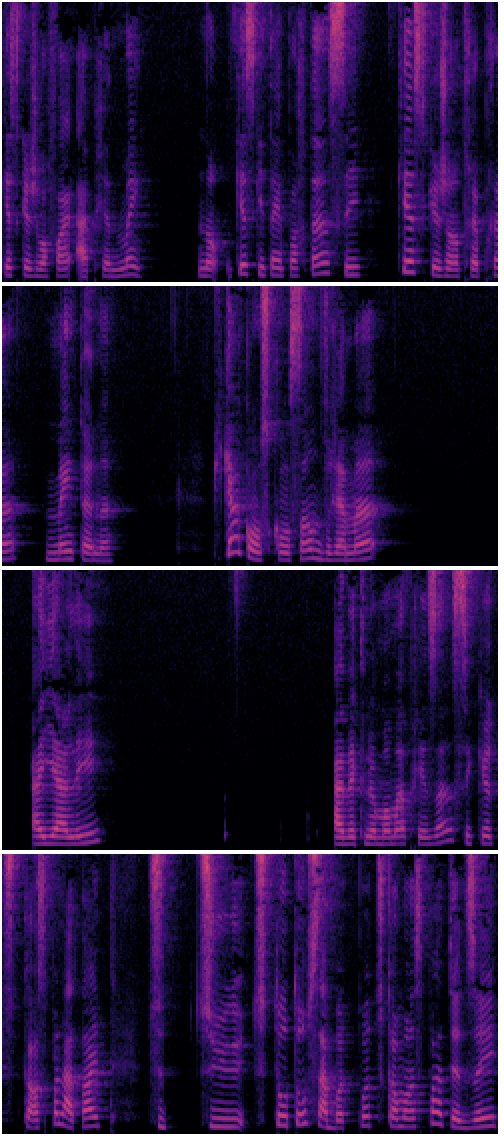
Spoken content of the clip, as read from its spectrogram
qu'est-ce que je vais faire après-demain. Non. Qu'est-ce qui est important, c'est qu'est-ce que j'entreprends maintenant. Puis quand on se concentre vraiment à y aller avec le moment présent, c'est que tu ne te casses pas la tête, tu tu t'auto-sabotes pas, tu commences pas à te dire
